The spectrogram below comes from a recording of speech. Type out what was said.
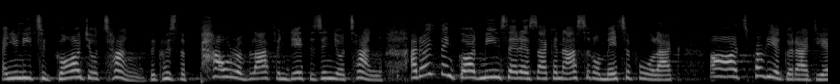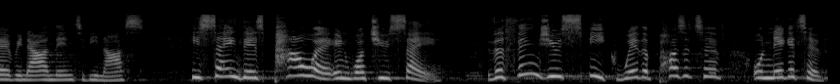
and you need to guard your tongue because the power of life and death is in your tongue. I don't think God means that as like a nice little metaphor, like, oh, it's probably a good idea every now and then to be nice. He's saying there's power in what you say. The things you speak, whether positive or negative,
